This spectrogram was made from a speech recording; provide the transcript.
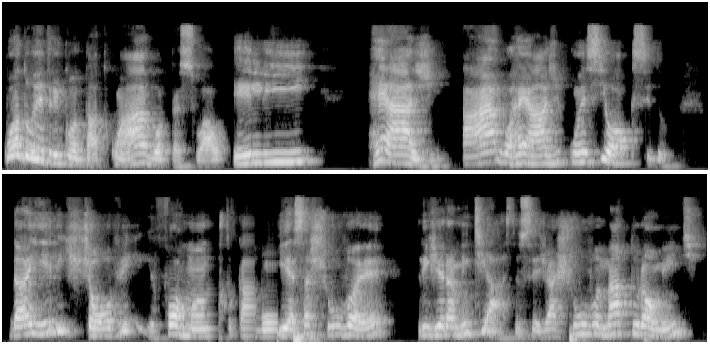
Quando entra em contato com a água, pessoal, ele reage, a água reage com esse óxido. Daí ele chove, formando carbono, e essa chuva é ligeiramente ácida, ou seja, a chuva naturalmente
